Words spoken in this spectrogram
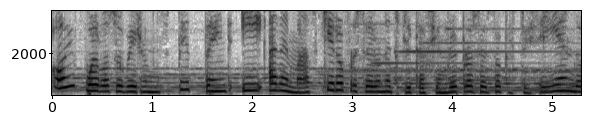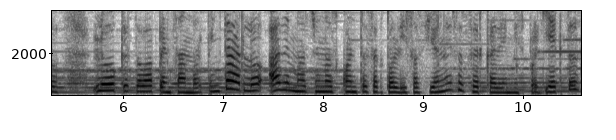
Hoy vuelvo a subir un speed paint y además quiero ofrecer una explicación del proceso que estoy siguiendo, lo que estaba pensando al pintarlo, además de unas cuantas actualizaciones acerca de mis proyectos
